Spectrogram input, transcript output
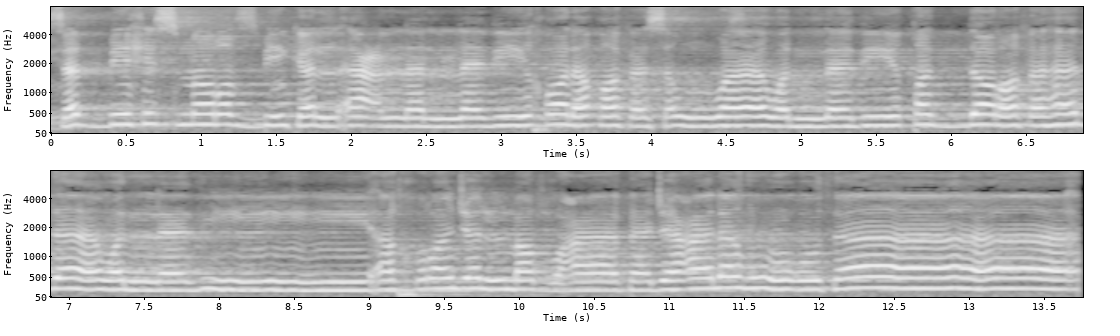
سبح اسم ربك الأعلى الذي خلق فسوى والذي قدر فهدى والذي أخرج المرعى فجعله غثاء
